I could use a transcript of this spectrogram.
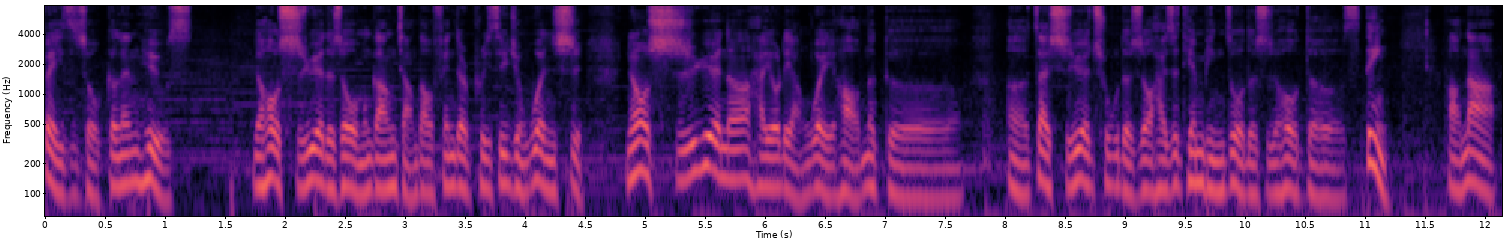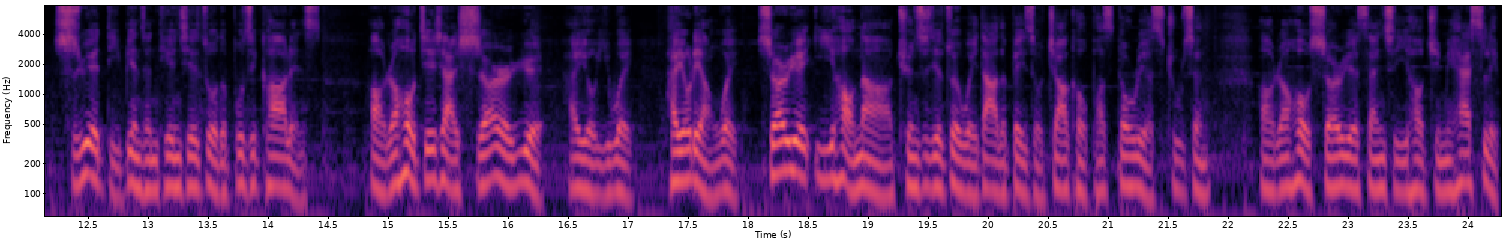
贝斯手 Glenn Hughes，然后十月的时候我们刚刚讲到 Fender Precision 问世，然后十月呢还有两位哈，那个呃在十月初的时候还是天秤座的时候的 Sting，好，那十月底变成天蝎座的 Bootsy Collins，好，然后接下来十二月还有一位。还有两位，十二月一号，那全世界最伟大的贝手 Jaco Pastorius 出生，好，然后十二月三十一号 Jimmy Haslip，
